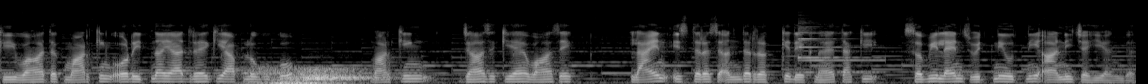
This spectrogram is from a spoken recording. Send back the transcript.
कि वहाँ तक मार्किंग और इतना याद रहे कि आप लोगों को मार्किंग जहाँ से किया है, वहाँ से लाइन इस तरह से अंदर रख के देखना है ताकि सभी लाइन्स इतनी उतनी आनी चाहिए अंदर।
